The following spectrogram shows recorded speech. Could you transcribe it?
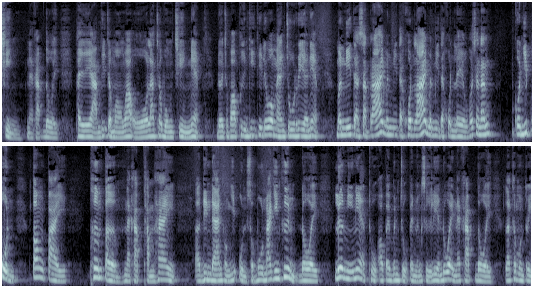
ชิงนะครับโดยพยายามที่จะมองว่าโอ้ราชวงศ์ชิงเนี่ยโดยเฉพาะพื้นที่ที่เรียกว่าแมนจูเรียเนี่ยมันมีแต่สัตว์ร้ายมันมีแต่คนร้ายมันมีแต่คนเลวเพราะฉะนั้นคนญี่ปุ่น ต้องไปเพิ่มเติมนะครับทำให้ดินแดนของญี่ปุ่นสมบูรณ์มากยิ่งขึ้น โดยเรื่องนี้เนี่ยถูกเอาไปบรรจุเป็นหนังสือเรียนด้วยนะครับ โดยรัฐมนตรี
